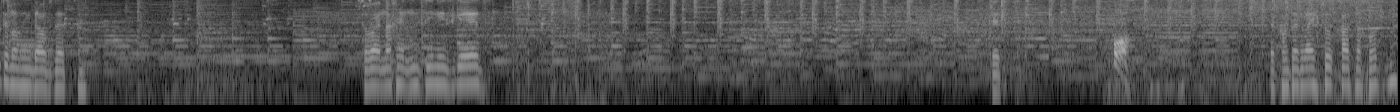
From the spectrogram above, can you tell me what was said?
Wollte noch nicht aufsetzen. So weit nach hinten ziehen, wie es geht. Jetzt. Oh! Da kommt er gleich so krass nach unten.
